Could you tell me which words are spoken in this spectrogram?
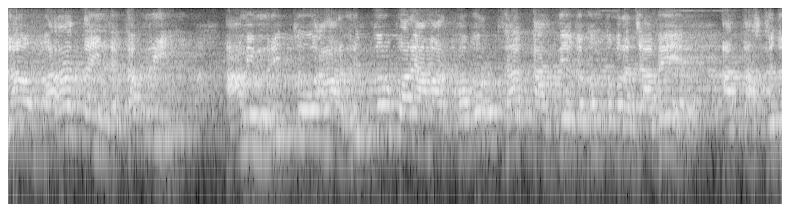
লাও মারাত কাবরি আমি মৃত্যু, আমার মৃত্যুর পরে আমার কবর কাজ দিয়ে যখন তোমরা যাবে, আর তাসজুদ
